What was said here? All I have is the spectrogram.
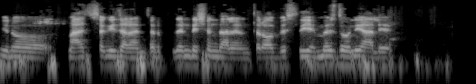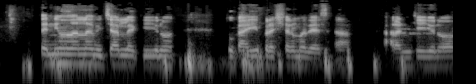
यु नो मॅच सगळी झाल्यानंतर प्रेझेंटेशन झाल्यानंतर ऑब्विसली एम एस धोनी आले. त्यांनी मला विचारलं की यु नो तू काही प्रेशरमध्ये आहेस का? कारण की यु नो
